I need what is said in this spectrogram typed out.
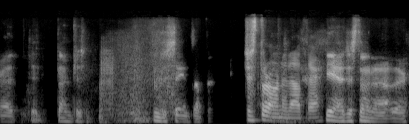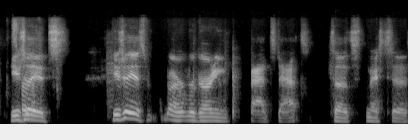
Uh, I'm just I'm just saying something. Just throwing it out there. Yeah, just throwing it out there. for Usually the- it's usually it's uh, regarding bad stats. So it's nice to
